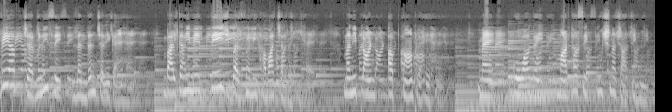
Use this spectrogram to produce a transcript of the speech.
वे अब जर्मनी से लंदन चले गए हैं। बालकनी में तेज बर्फीली हवा चल रही है। मनी प्लांट अब काँप रहे हैं। मैं गोवा गई मार्था से पूछना चाहती हूँ।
